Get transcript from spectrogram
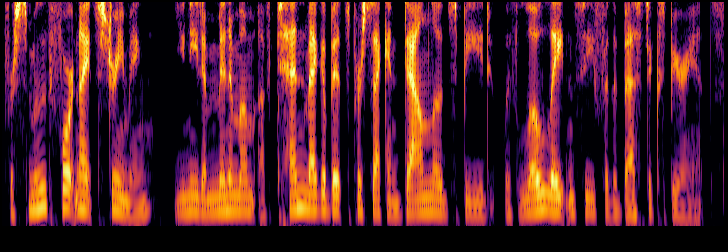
For smooth Fortnite streaming, you need a minimum of 10 megabits per second download speed with low latency for the best experience.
